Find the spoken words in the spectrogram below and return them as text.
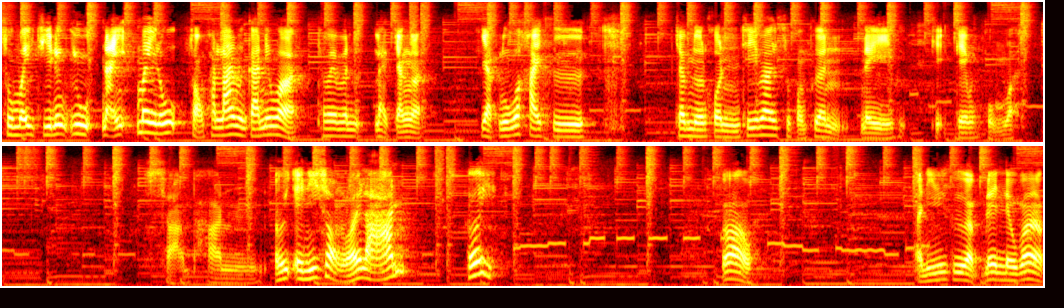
ซูมมาอีกทีนึงอยู่ไหนไม่รู้สองพันล้านเหมือนกันนี่หว่าทำไมมันแหลกจังอะอยากรู้ว่าใครคือจำนวนคนที่มากที่สุดของเพื่อนในเกมของผมวะสามพันเอ้ยไอ้นี้สองร้อยล้าน เฮ้ยว้าวอันนี้คือแบบเล่นเร็วมาก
